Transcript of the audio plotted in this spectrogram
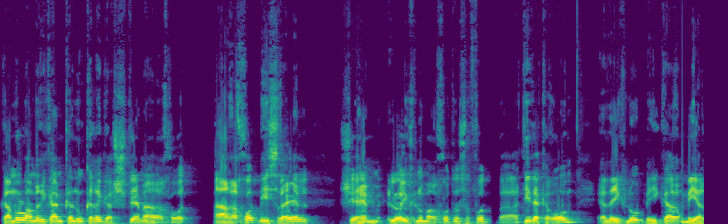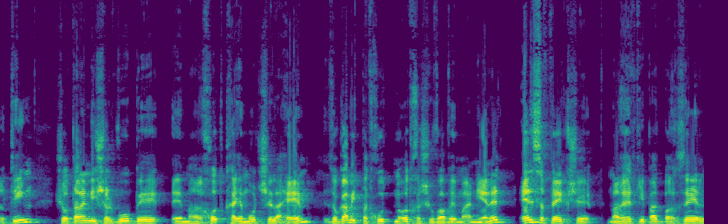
כאמור, האמריקאים קנו כרגע שתי מערכות. הערכות בישראל שהם לא יקנו מערכות נוספות בעתיד הקרוב, אלא יקנו בעיקר מיירטים שאותם הם ישלבו במערכות קיימות שלהם. זו גם התפתחות מאוד חשובה ומעניינת. אין ספק שמערכת כיפת ברזל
